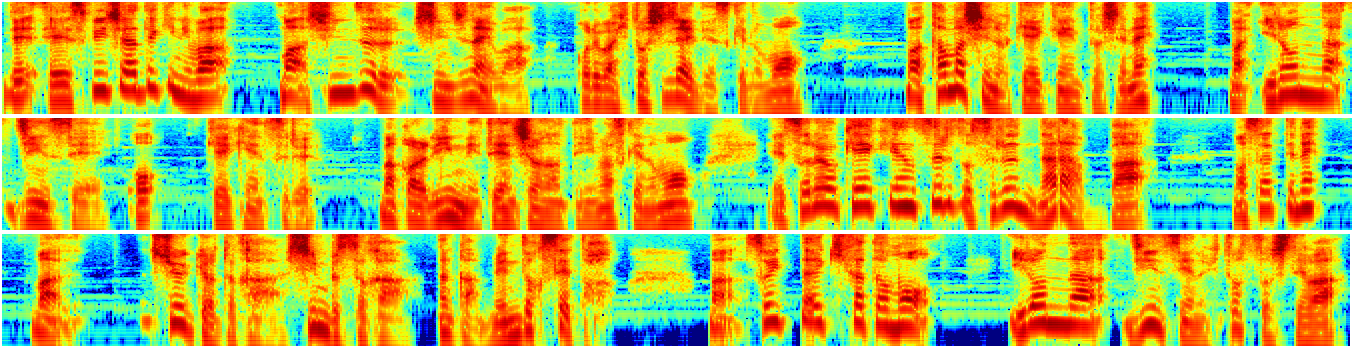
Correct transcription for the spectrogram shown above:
で、スピーチャー的にはまあ、信ずる、信じないは、これは人次第ですけども、まあ、魂の経験としてね、まあ、いろんな人生を経験する。まあ、これ輪廻転生なんて言いますけども、えそれを経験するとするならば、まあ、そうやってね、まあ、宗教とか神仏とか、なんかめんどくせえと。まあ、そういった生き方も、いろんな人生の一つとしては、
